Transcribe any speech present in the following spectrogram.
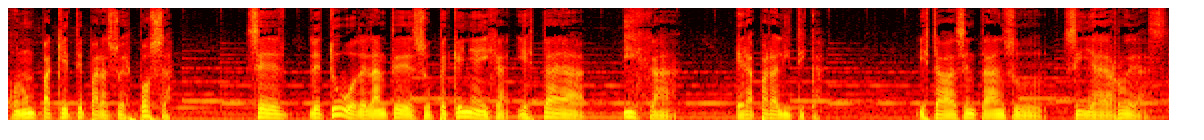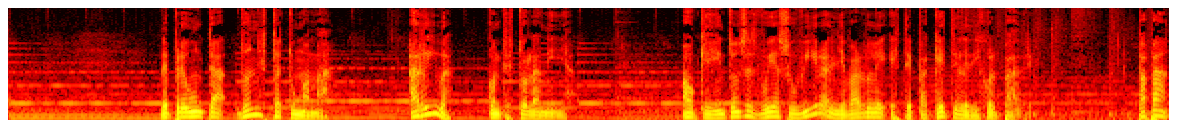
con un paquete para su esposa. Se detuvo delante de su pequeña hija y esta hija era paralítica y estaba sentada en su silla de ruedas. Le pregunta, ¿dónde está tu mamá? Arriba, contestó la niña. Ah, ok, entonces voy a subir a llevarle este paquete, le dijo el padre. Papá,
